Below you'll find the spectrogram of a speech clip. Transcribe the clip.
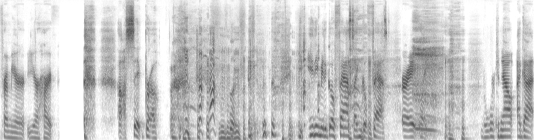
from your your hart, "Oh, sick, bro. Look, you, you need me to go fast. I can go fast. All right, like we're working out. I got,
